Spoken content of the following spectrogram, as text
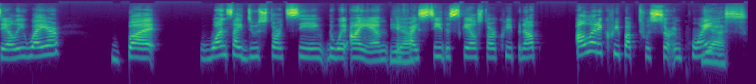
daily weigher, but once I do start seeing the way I am, Yeah. if I see the scale start creeping up, I'll let it creep up to a certain point, yes.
